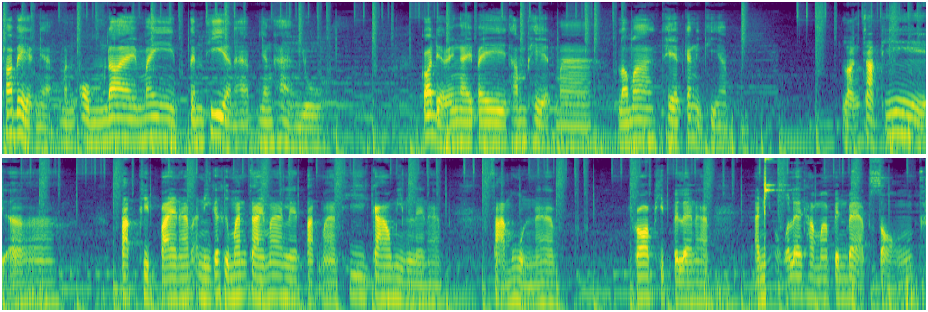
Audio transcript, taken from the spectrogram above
ผ้าเบรกเนี่ยมันอมได้ไม่เต็มที่นะครับ ยังห่างอยู่ ก็เดี๋ยวยังไงไปทำเพจมาเรามาเทสกันอีกทีครับ หลังจากที่ ตัดผิดไปนะครับ อันนี้ก็คือมั่นใจมากเลยตัดมาที่ 9 มิลเลยนะครับ 3 หุ่นนะครับ ก็ผิดไปเลยนะครับ อันนี้ผมก็เลยทำมาเป็นแบบ 2 ข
